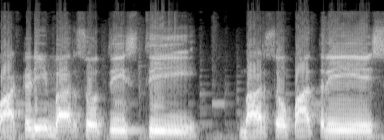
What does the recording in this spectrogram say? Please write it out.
પાટડી બારસો ત્રીસથી બારસો પાંત્રીસ.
